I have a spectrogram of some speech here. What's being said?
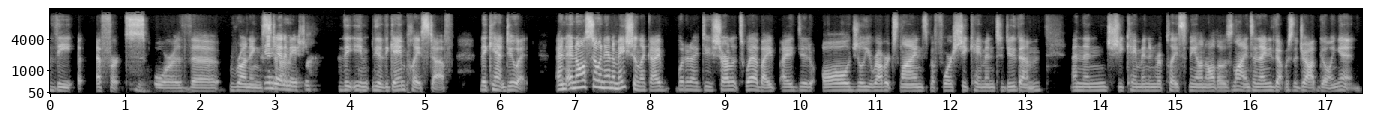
the efforts mm-hmm. or the running And stuff, animation. the you know, the gameplay stuff. They can't do it. And and also in animation, like I what did I do? Charlotte's Web. I I did all Julia Roberts lines before she came in to do them, and then she came in and replaced me on all those lines. And I knew that was the job going in,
